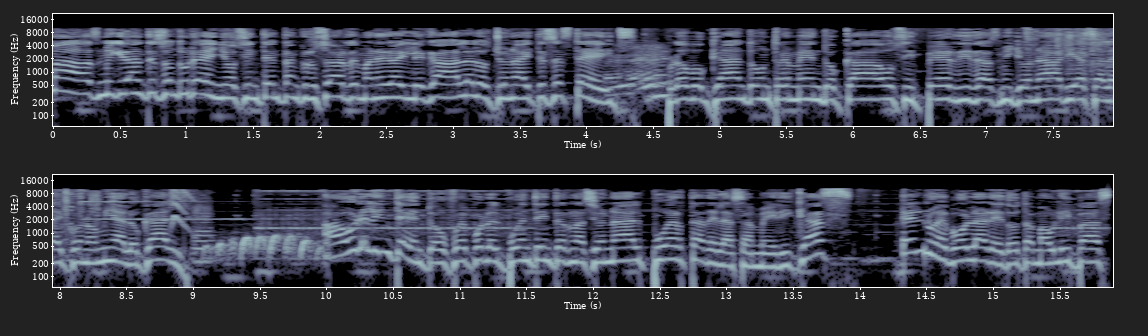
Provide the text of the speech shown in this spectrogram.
Más, migrantes hondureños intentan cruzar de manera ilegal a los United States, provocando un tremendo caos y pérdidas millonarias a la economía local. Ahora el intento fue por el puente internacional Puerta de las Américas, el nuevo Laredo, Tamaulipas.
